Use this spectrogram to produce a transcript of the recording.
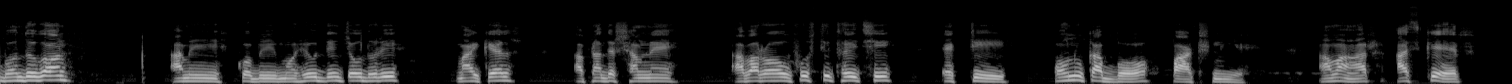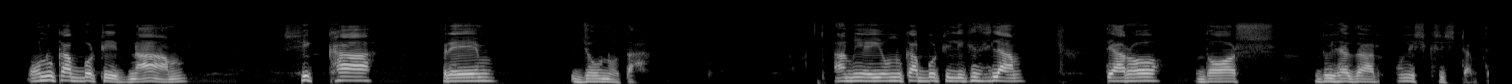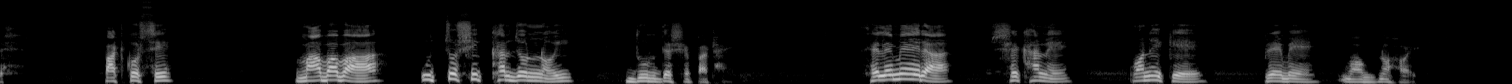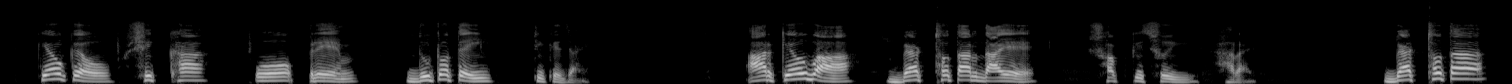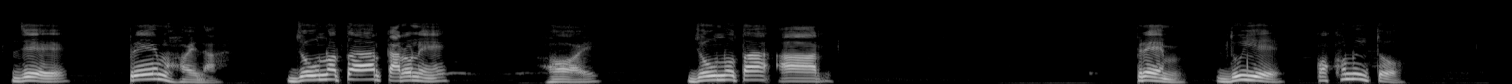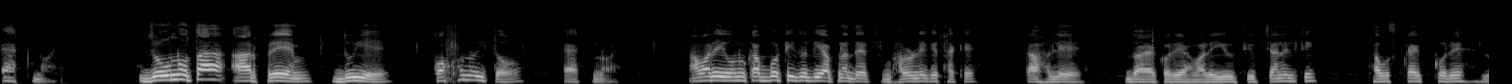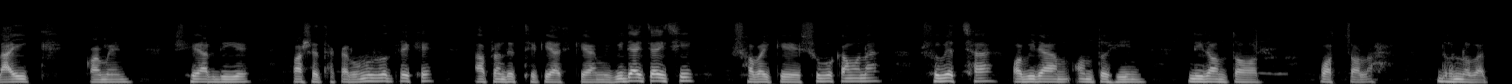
বন্ধুগণ, আমি কবি মহিউদ্দিন চৌধুরী, মাইকেল, আপনাদের সামনে আবারও উপস্থিত হয়েছি একটি অনুকাব্য পাঠ নিয়ে। আমার আজকের অনুকাব্যটির নাম, শিক্ষা, প্রেম, যৌনতা। আমি এই অনুকাব্যটি লিখেছিলাম তেরো দশ দুই হাজার উনিশ খ্রিস্টাব্দে। পাঠ করছি, মা বাবা উচ্চ শিক্ষার জন্যই দূরদেশে পাঠায়। ছেলেমেয়েরা সেখানে অনেকে প্রেমে মগ্ন হয়। কেউ কেউ শিক্ষা ও প্রেম দুটোতেই টিকে যায়। আর কেউ বা ব্যর্থতার দায়ে সব কিছুই হারায়। ব্যর্থতা যে প্রেম হয় না, যৌনতার কারণে হয়। যৌনতা আর প্রেম দুইয়ে কখনোই তো এক নয়। যৌনতা আর প্রেম দুইয়ে কখনোই তো এক নয়। আমার এই অনুকাব্যটি যদি আপনাদের ভালো লেগে থাকে, তাহলে দয়া করে আমার এই ইউটিউব চ্যানেলটি সাবস্ক্রাইব করে, লাইক, কমেন্ট, শেয়ার দিয়ে পাশে থাকার অনুরোধ রেখে আপনাদের থেকে আজকে আমি বিদায় চাইছি। সবাইকে শুভকামনা, শুভেচ্ছা, অবিরাম, অন্তহীন, নিরন্তর পথ চলা। ধন্যবাদ।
